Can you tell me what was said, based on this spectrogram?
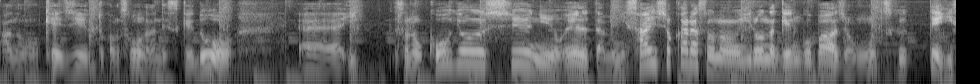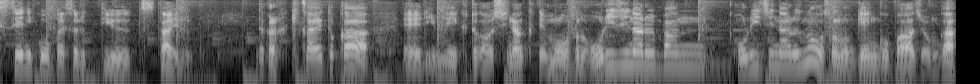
あの KGF とかもそうなんですけど、えー、その興行収入を得るために最初からそのいろんな言語バージョンを作って一斉に公開するっていうスタイル。だから吹き替えとか、えー、リメイクとかをしなくてもそのオリジナル版オリジナルのその言語バージョンが、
